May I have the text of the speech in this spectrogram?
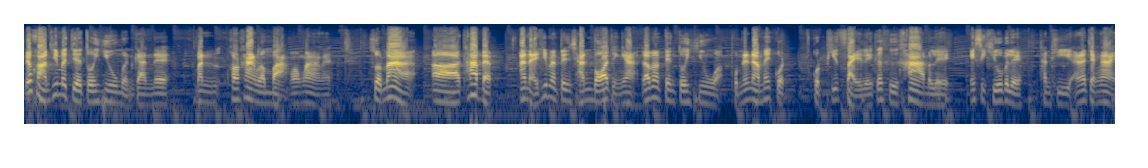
ด้วยความที่มาเจอตัวฮิวเหมือนกันเลยมันค่อนข้างลำบากมากๆนะ ส่วนมากอ่าถ้าแบบอันไหนที่มันเป็นชั้นบอสอย่างเงี้ยแล้วมันเป็นตัวฮิวอะผมแนะนำให้กดกดพิษใส่เลยก็คือฆ่ามันเลย execute ไปเลยทันทีอันนั้นจะง่าย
